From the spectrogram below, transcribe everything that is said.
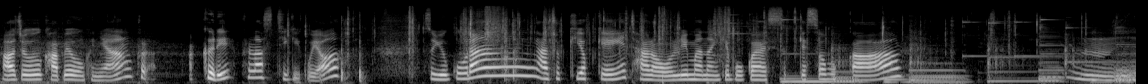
아주 가벼운 그냥 플, 아크릴 플라스틱이고요. 그래서 요거랑 아주 귀엽게 잘 어울릴 만한 게 뭐가 있을게 써볼까? 음,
